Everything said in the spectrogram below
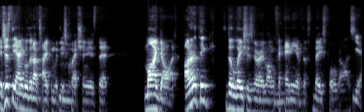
it's just the angle that I've taken with this Mm. question is that, my God, I don't think the leash is very long for Mm. any of the, these four guys. Yeah.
